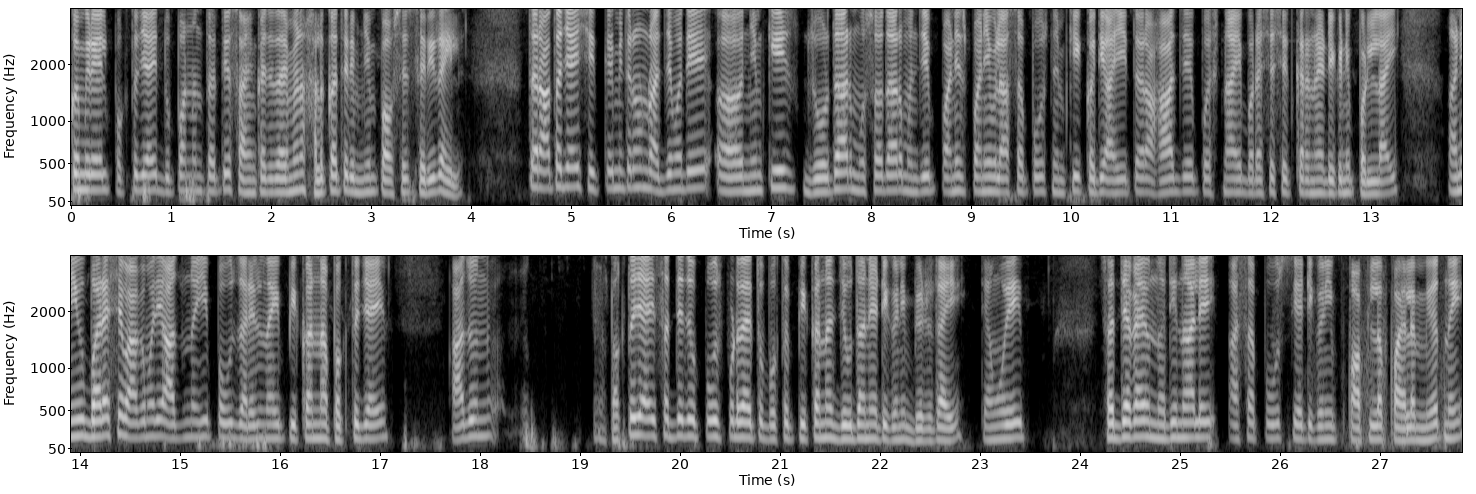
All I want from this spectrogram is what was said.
कमी राहील. फक्त जे आहे दुपारनंतर ते सायंकाळच्या दरम्यान हलका ते रिमझिम पावसाची सरी राहील. तर आता जे आहे शेतकरी मित्रांनो राज्यामध्ये नेमकी जोरदार मुसळधार म्हणजे पाणीच पाणी होईल असा पाऊस नेमकी कधी आहे? तर हा जे प्रश्न आहे बऱ्याचशा शेतकऱ्यांना या ठिकाणी पडला आहे. आणि बऱ्याचशा भागामध्ये अजूनही पाऊस झालेला नाही. पिकांना फक्त जे आहे अजून फक्त जे आहे सध्या जो पाऊस पडत आहे तो फक्त पिकांना जीवदान या ठिकाणी भेटत आहे. त्यामुळे सध्या काय नदी नाले असा पाऊस या ठिकाणी आपल्याला पाहायला मिळत नाही.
